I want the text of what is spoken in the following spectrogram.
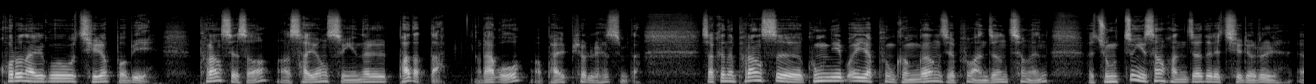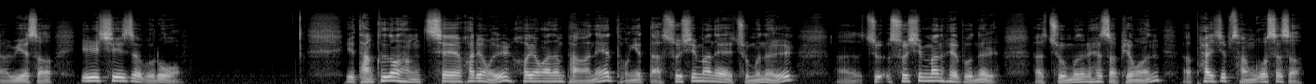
코로나19 치료법이 프랑스에서 사용 승인을 받았다. 라고 발표를 했습니다. 자, 그는 프랑스 국립의약품 건강제품안전청은 중증 이상 환자들의 치료를 위해서 일시적으로 이 단클론 항체 활용을 허용하는 방안에 동의했다. 수십만 회 주문을 어, 주, 수십만 회분을 어, 주문을 해서 병원 83곳에서 어,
